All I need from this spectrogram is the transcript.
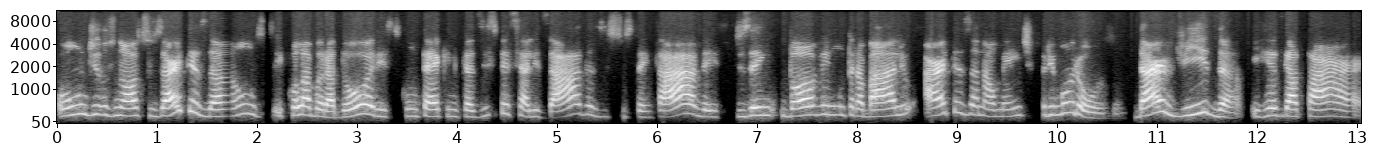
onde os nossos artesãos e colaboradores com técnicas especializadas e sustentáveis desenvolvem um trabalho artesanalmente primoroso. Dar vida e resgatar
